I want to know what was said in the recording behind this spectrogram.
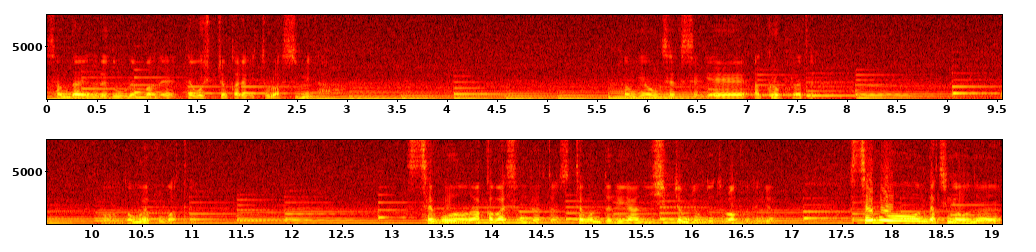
상당히 그래도 오랜만에 150점 가량이 들어왔습니다. 형형색색의 아크로포라들 어, 너무 예쁜 것 같아요. 스테곤 아까 말씀드렸던 스테곤들이 한 20점 정도 들어왔거든요. 스테곤 같은 경우는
